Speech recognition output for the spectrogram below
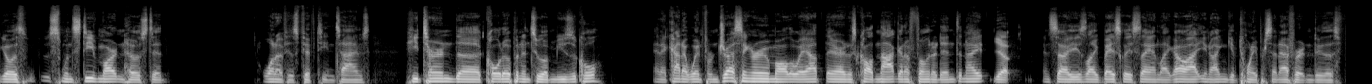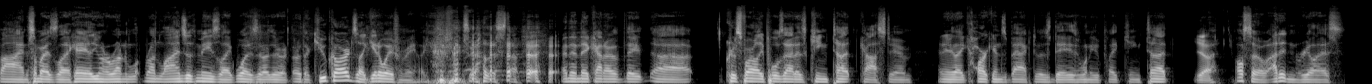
Go with when Steve Martin hosted one of his 15 times. He turned the cold open into a musical, and it kind of went from dressing room all the way out there, and it's called "Not Gonna Phone It In Tonight." Yep. And so he's like basically saying like, "Oh, I, you know, I can give 20 percent effort and do this fine." Somebody's like, "Hey, you want to run run lines with me?" He's like, "What is it? Are there are there cue cards? Like, get away from me!" Like all this stuff. And then they kind of they uh, Chris Farley pulls out his King Tut costume, and he like harkens back to his days when he played King Tut. Yeah. Also, I didn't realize.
